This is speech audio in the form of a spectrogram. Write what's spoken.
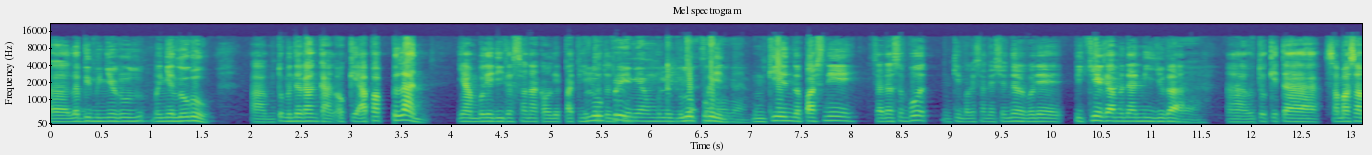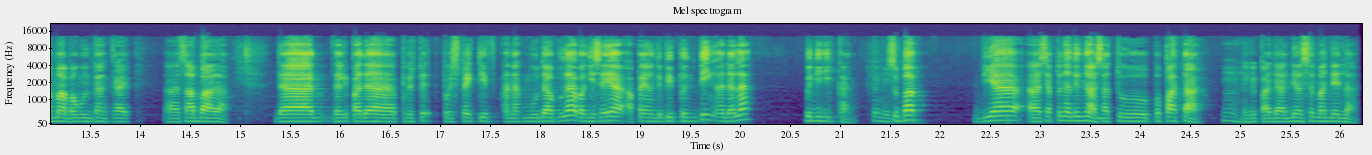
uh, lebih menyeluruh, menyeluruh uh, untuk menerangkan okey apa plan yang boleh dilaksanakan oleh parti blueprint tertentu yang boleh blueprint. dilaksanakan. Mungkin lepas ni saya dah sebut, mungkin Barisan Nasional boleh fikirkan benda ni juga. Ya. Ha, untuk kita sama-sama bangunkan uh, Sabah lah. Dan daripada perspe- perspektif anak muda pula bagi saya apa yang lebih penting adalah pendidikan. Pendidikan. Sebab dia uh, saya pernah dengar satu pepatah Hmm. daripada Nelson Mandela.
